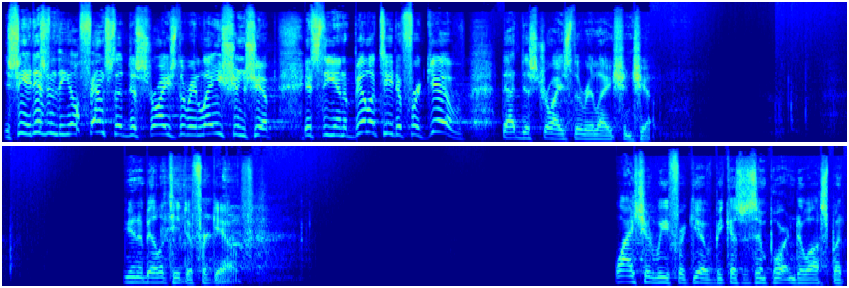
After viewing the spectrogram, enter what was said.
You see, it isn't the offense that destroys the relationship, it's the inability to forgive that destroys the relationship. The inability to forgive. Why should we forgive? Because it's important to us, but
